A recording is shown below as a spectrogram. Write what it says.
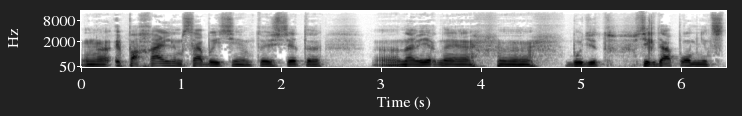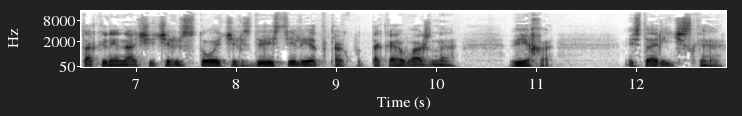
эпохальным событием. То есть это, э, наверное, э, будет всегда помниться так или иначе через 100, через 200 лет, как вот такая важная веха историческая.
